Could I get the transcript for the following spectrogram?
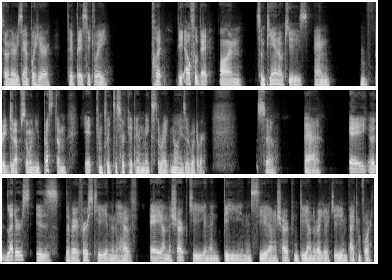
So in their example here, they basically put the alphabet on some piano keys and rigged it up so when you press them, it completes the circuit and makes the right noise or whatever. So, uh, A, uh, letters is the very first key, and then they have A on the sharp key, and then B, and then C on a sharp, and D on the regular key, and back and forth.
